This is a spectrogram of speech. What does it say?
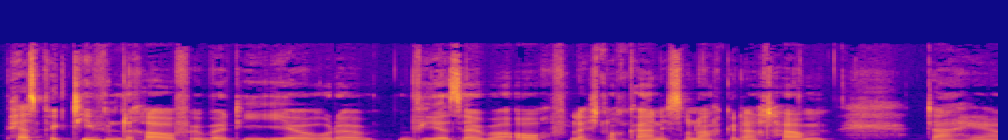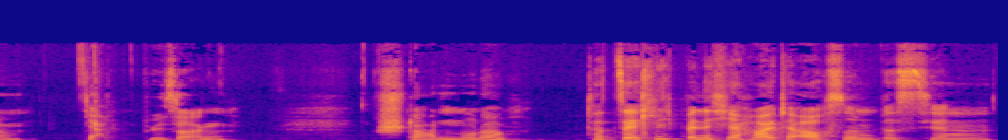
Perspektiven drauf, über die ihr oder wir selber auch vielleicht noch gar nicht so nachgedacht haben. Daher, ja, würde ich sagen, starten, oder? Tatsächlich bin ich ja heute auch so ein bisschen,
